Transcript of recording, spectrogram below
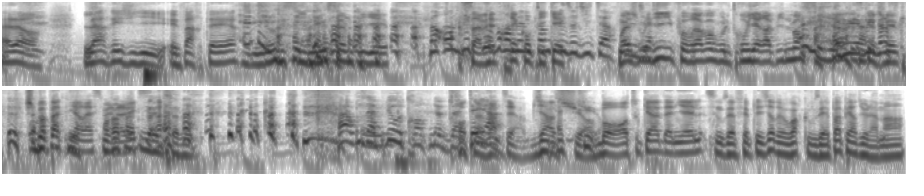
Alors, la régie est par terre, nous aussi nous sommes pliés. Bah, on le Ça va être découvre en très même temps que compliqué. les auditeurs. Moi, je vous dis, il faut vraiment que vous le trouviez rapidement, celui-là, Oui, parce oui, que je parce vais, que- je peux pas tenir la On semaine va pas avec tenir ça. Ah, vous appelez au 39 21. 39 21, bien, Bien sûr. sûr. Bon, en tout cas, Daniel, ça nous a fait plaisir de voir que vous n'avez pas perdu la main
